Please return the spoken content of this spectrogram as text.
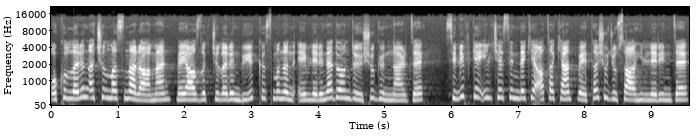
Okulların açılmasına rağmen ve yazlıkçıların büyük kısmının evlerine döndüğü şu günlerde Silifke ilçesindeki Atakent ve Taşucu sahillerinde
